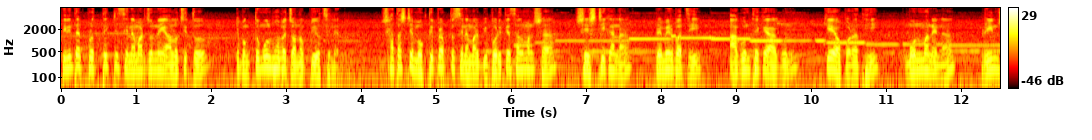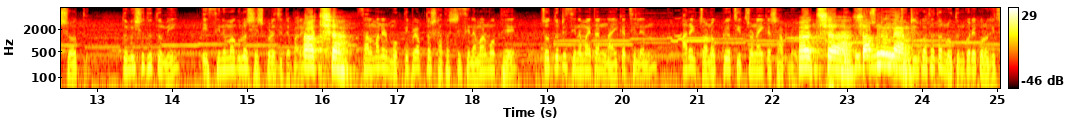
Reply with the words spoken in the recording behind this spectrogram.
তিনি তার প্রত্যেকটি সিনেমার জন্যই আলোচিত এবং তুমুলভাবে জনপ্রিয় ছিলেন। সাতাশটি মুক্তিপ্রাপ্ত সিনেমার বিপরীতে সালমান শাহ শেষ ঠিকানা প্রেমের বাজি আগুন থেকে আগুন কে অপরাধী মন মানে না ঋণ শোধ তুমি শুধু তুমি এই সিনেমাগুলো শেষ করে যেতে পারে। আচ্ছা। সালমানের মুক্তিপ্রাপ্ত সাতাশটি সিনেমার মধ্যে চোদ্দটি সিনেমায় তার নায়িকা ছিলেন আরেক জনপ্রিয় চিত্রনায়িকা শাবনূর। আচ্ছা শাবনূর ম্যাম। জুটির কথা তো নতুন করে কোনো কিছু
